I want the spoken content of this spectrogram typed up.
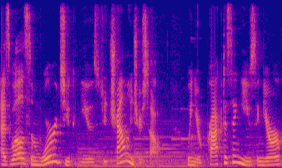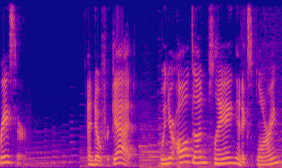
as well as some words you can use to challenge yourself when you're practicing using your eraser. And don't forget, when you're all done playing and exploring,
